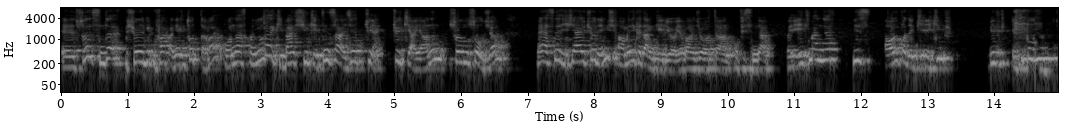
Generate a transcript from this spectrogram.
E, sonrasında şöyle bir ufak anekdot da var. Onlar sonra diyorlar ki ben şirketin sadece yani Türkiye ayağının sorumlusu olacağım. Meğerse hikaye şöyleymiş, Amerika'dan geliyor yabancı ortağın ofisinden. Ve eğitmenler biz Avrupa'daki ekip bir ekip oluyoruz,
